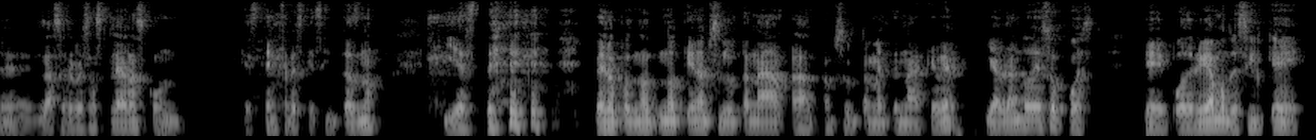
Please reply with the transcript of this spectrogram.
eh, las cervezas claras con que estén fresquecitas, ¿no? Y este, pero pues no, no tiene absoluta nada, absolutamente nada que ver. Y hablando de eso, pues eh, podríamos decir que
